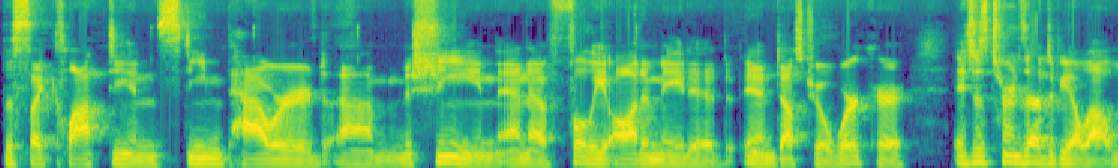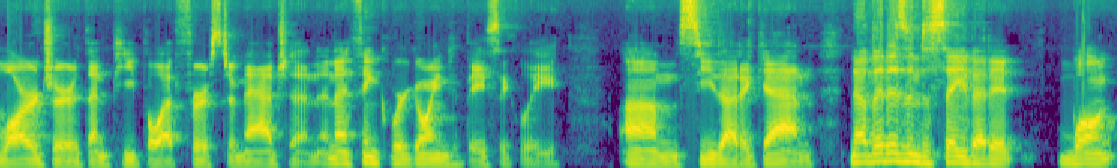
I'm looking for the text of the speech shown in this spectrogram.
the Cyclopean steam powered um, machine and a fully automated industrial worker, it just turns out to be a lot larger than people at first imagine. And I think we're going to basically um, see that again. Now, that isn't to say that it won't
